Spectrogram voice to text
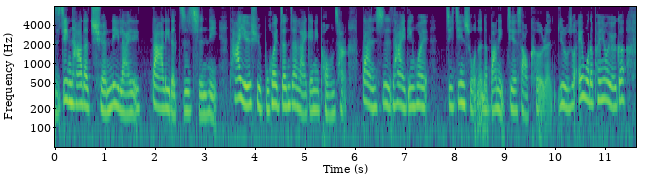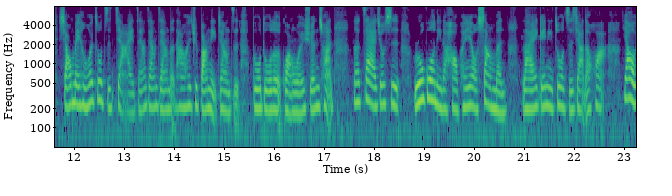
尽他的全力来大力的支持你。他也许不会真正来给你捧场，但是他一定会。极尽所能的帮你介绍客人，例如说，诶，我的朋友有一个小美很会做指甲，诶，怎样怎样怎样的，他会去帮你这样子多多的广为宣传。那再来就是，如果你的好朋友上门来给你做指甲的话，要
